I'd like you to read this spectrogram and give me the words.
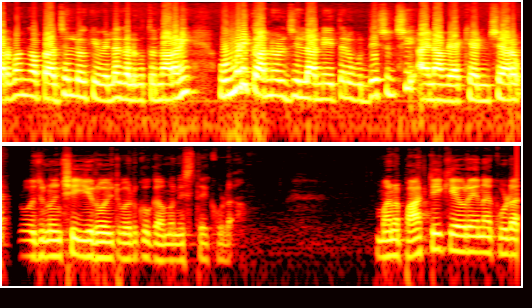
గర్వంగా ప్రజల్లోకి వెళ్ళగలుగుతున్నారని ఉమ్మడి కర్నూలు జిల్లా నేతలు ఉద్దేశించి ఆయన వ్యాఖ్యానించారు. రోజు నుంచి ఈ రోజు వరకు గమనిస్తే కూడా మన పార్టీకి ఎవరైనా కూడా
